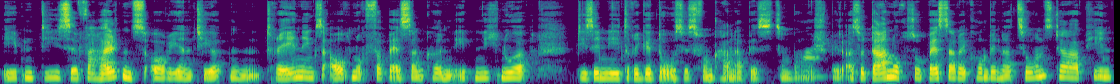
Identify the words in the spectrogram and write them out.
eben diese verhaltensorientierten Trainings auch noch verbessern können, eben nicht nur diese niedrige Dosis von Cannabis zum Beispiel. Also da noch so bessere Kombinationstherapien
